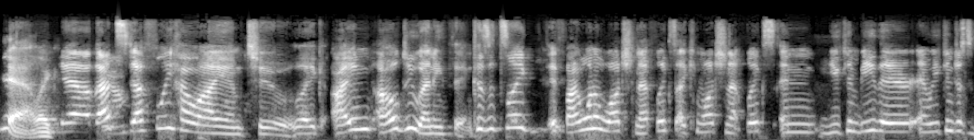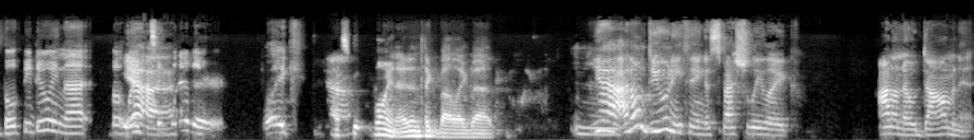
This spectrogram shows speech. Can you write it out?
Yeah, like Yeah, that's definitely how I am too. Like I'm I'll do anything cuz it's like if I want to watch Netflix, I can watch Netflix and you can be there and we can just both be doing that but Yeah. like together. Like that's a good point. I didn't think about it like that. Mm-hmm. Yeah, I don't do anything especially like I don't know, dominant.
